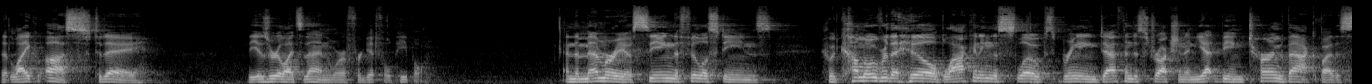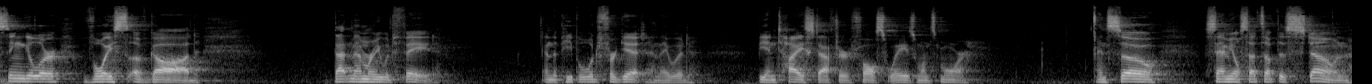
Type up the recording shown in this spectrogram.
that, like us today, the Israelites then were a forgetful people. And the memory of seeing the Philistines who had come over the hill, blackening the slopes, bringing death and destruction, and yet being turned back by the singular voice of God, that memory would fade. And the people would forget, and they would be enticed after false ways once more. And so, Samuel sets up this stone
